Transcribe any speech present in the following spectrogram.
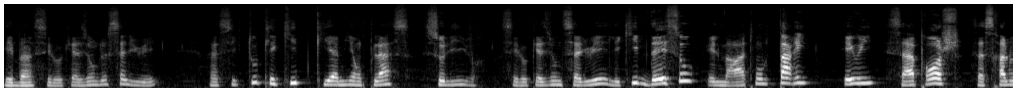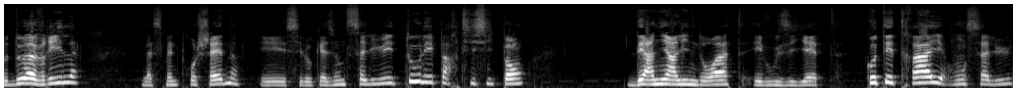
eh ben, c'est l'occasion de le saluer, ainsi que toute l'équipe qui a mis en place ce livre. C'est l'occasion de saluer l'équipe d'ASO et le marathon de Paris. Et oui, ça approche, ça sera le 2 avril, la semaine prochaine, et c'est l'occasion de saluer tous les participants. Dernière ligne droite, et vous y êtes. Côté trail, on salue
